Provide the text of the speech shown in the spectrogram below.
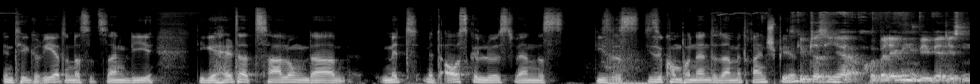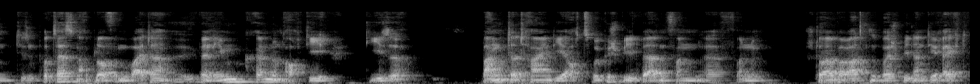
integriert und dass sozusagen die, die Gehälterzahlungen da mit, mit ausgelöst werden, dass dieses, diese Komponente da mit reinspielt? Es gibt ja sicher auch Überlegungen, wie wir diesen, diesen Prozessenablauf immer weiter übernehmen können und auch die, diese Bankdateien, die auch zurückgespielt werden von, äh, von einem Steuerberater zum Beispiel, dann direkt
